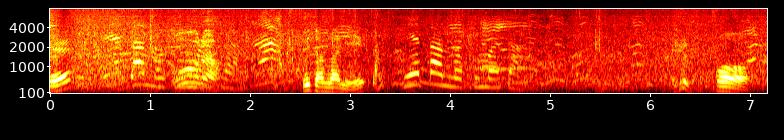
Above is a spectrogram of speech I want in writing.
え？え？たの何？出たのクマさん。おう。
